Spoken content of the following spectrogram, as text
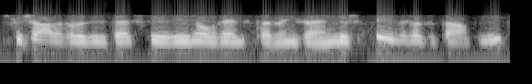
speciale relativiteitstheorie in overeenstemming zijn. Dus één resultaat niet.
